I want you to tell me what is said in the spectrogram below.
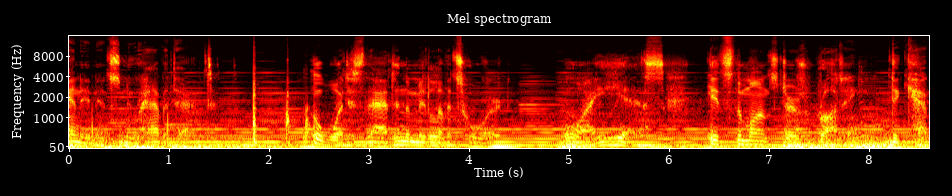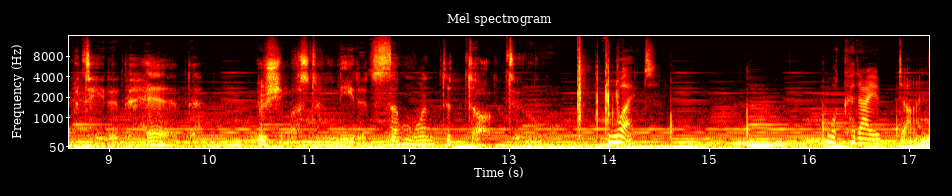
and in its new habitat. What is that in the middle of its hoard? Why, yes, it's the monster's rotting, decapitated head. She must have needed someone to talk to. What? What could I have done?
